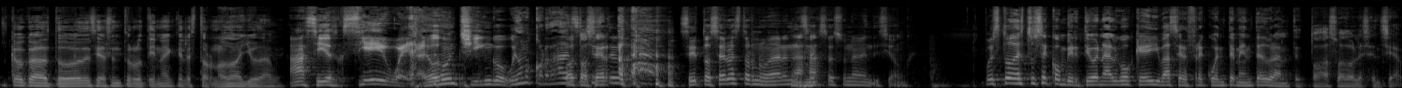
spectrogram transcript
Es como cuando tú decías en tu rutina que el estornudo ayuda, güey. Ah, sí, es, sí, güey. Ayuda un chingo. Güey, no me acordaba de O toser. chiste. Sí, toser o estornudar en el Ajá. sexo es una bendición, güey. Pues todo esto se convirtió en algo que iba a hacer frecuentemente durante toda su adolescencia.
